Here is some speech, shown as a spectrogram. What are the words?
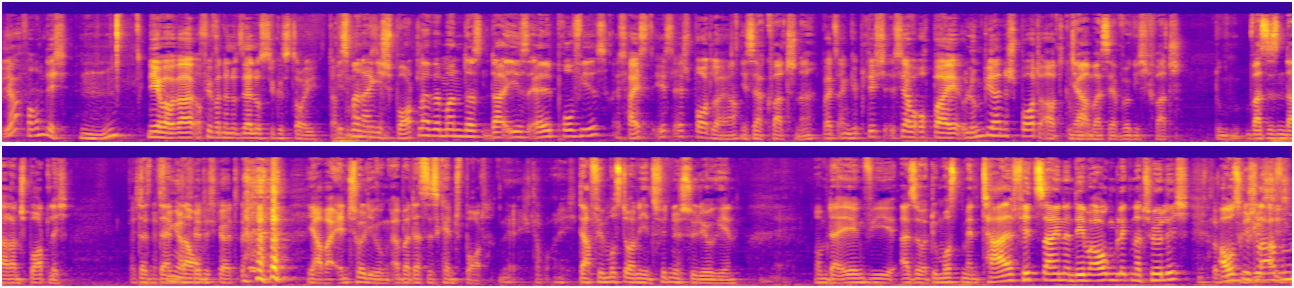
Ja, warum nicht? Nee, aber war auf jeden Fall eine sehr lustige Story. Mhm. Ist man eigentlich Sportler, wenn man das, da ESL-Profi ist? Es heißt ESL-Sportler, ja. Ist ja Quatsch, ne? Weil es angeblich ist ja aber auch bei Olympia eine Sportart geworden. Ja, aber ist ja wirklich Quatsch. Du, was ist denn daran sportlich? Vielleicht das- eine dein Daumen. Fingerfertigkeit. Ja, aber Entschuldigung, aber das ist kein Sport. nee, ich glaube auch nicht. Dafür musst du auch nicht ins Fitnessstudio gehen. Um da irgendwie, also du musst mental fit sein in dem Augenblick natürlich, Ich glaub, ausgeschlafen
